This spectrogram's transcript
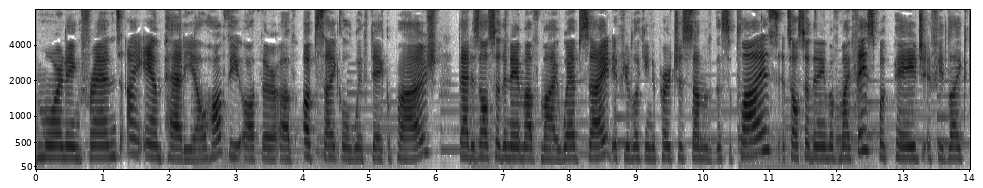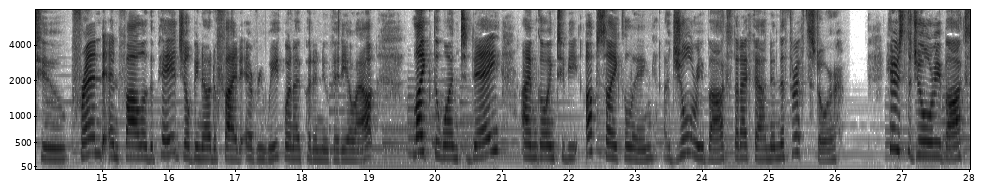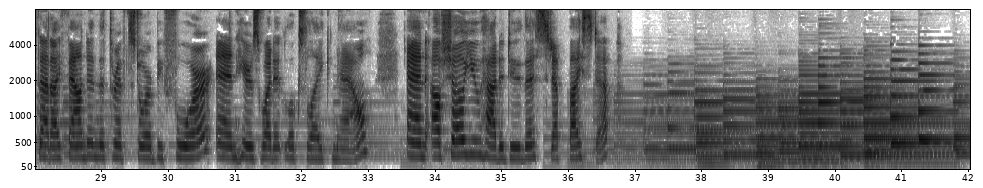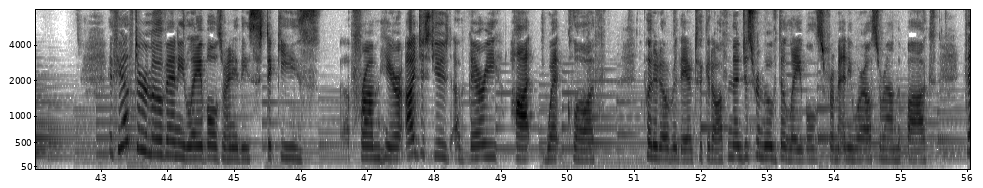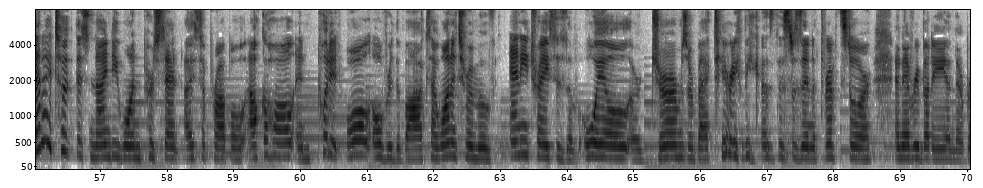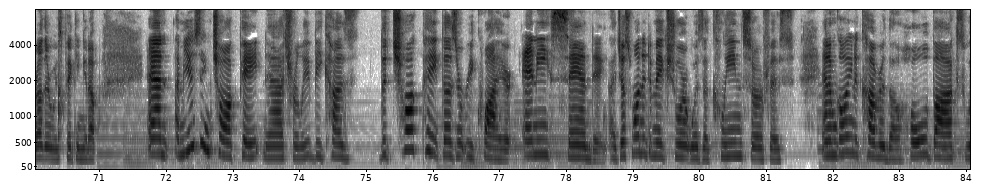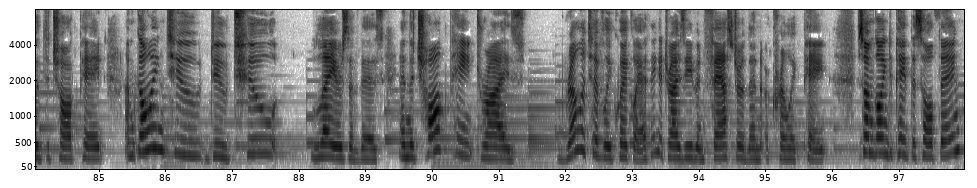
morning, friends. I am Patty Elhoff, the author of Upcycle with Decoupage. That is also the name of my website if you're looking to purchase some of the supplies. It's also the name of my Facebook page. If you'd like to friend and follow the page, you'll be notified every week when I put a new video out. Like the one today, I'm going to be upcycling a jewelry box that I found in the thrift store. Here's the jewelry box that I found in the thrift store before, and here's what it looks like now. And I'll show you how to do this step by step. If you have to remove any labels or any of these stickies from here, I just used a very hot wet cloth put it over there, took it off, and then just removed the labels from anywhere else around the box. Then I took this 91% isopropyl alcohol and put it all over the box. I wanted to remove any traces of oil or germs or bacteria because this was in a thrift store and everybody and their brother was picking it up. And I'm using chalk paint naturally because the chalk paint doesn't require any sanding. I just wanted to make sure it was a clean surface. And I'm going to cover the whole box with the chalk paint. I'm going to do two layers of this and the chalk paint dries relatively quickly. I think it dries even faster than acrylic paint. So I'm going to paint this whole thing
